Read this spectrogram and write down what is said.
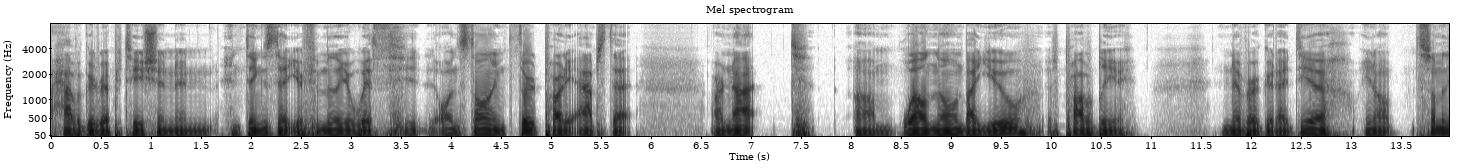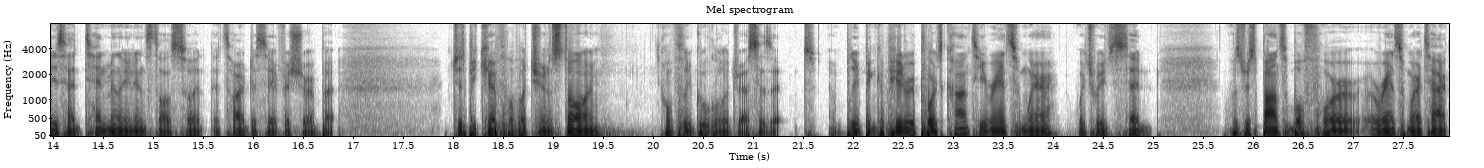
have a good reputation and, and things that you're familiar with. Installing third party apps that are not um, well known by you is probably never a good idea. You know, some of these had 10 million installs, so it, it's hard to say for sure, but just be careful of what you're installing. Hopefully, Google addresses it. Bleeping Computer reports Conti ransomware, which we said was responsible for a ransomware attack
